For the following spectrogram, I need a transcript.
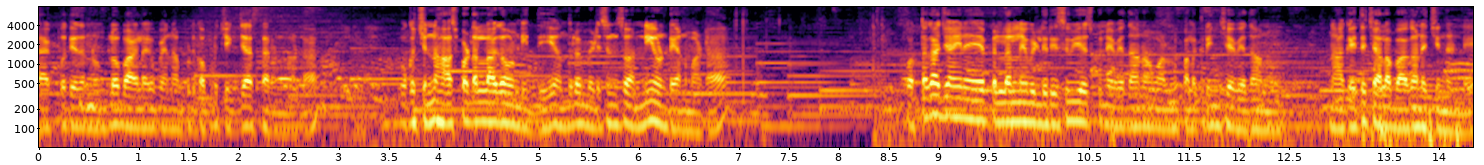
లేకపోతే ఏదైనా ఒంట్లో బాగలేకపోయినా అప్పటికప్పుడు చెక్ చేస్తారనమాట ఒక చిన్న హాస్పిటల్ లాగా ఉండిద్ది. అందులో మెడిసిన్స్ అన్నీ ఉంటాయి అన్నమాట కొత్తగా జాయిన్ అయ్యే పిల్లల్ని వీళ్ళు రిసీవ్ చేసుకునే విధానం వాళ్ళని పలకరించే విధానం నాకైతే చాలా బాగా నచ్చిందండి.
